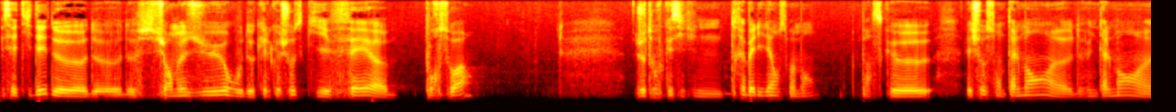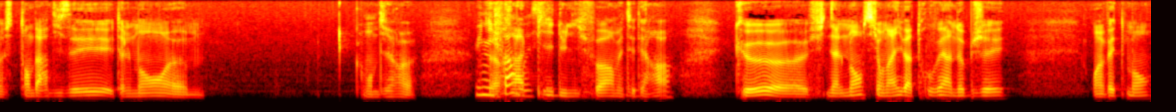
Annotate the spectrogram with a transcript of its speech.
cette idée de, de, de sur-mesure ou de quelque chose qui est fait euh, pour soi, je trouve que c'est une très belle idée en ce moment. Parce que les choses sont tellement euh, devenues tellement standardisées et tellement, euh, comment dire, euh, Uniforme aussi. rapide, uniforme, etc. Que euh, finalement, si on arrive à trouver un objet ou un vêtement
